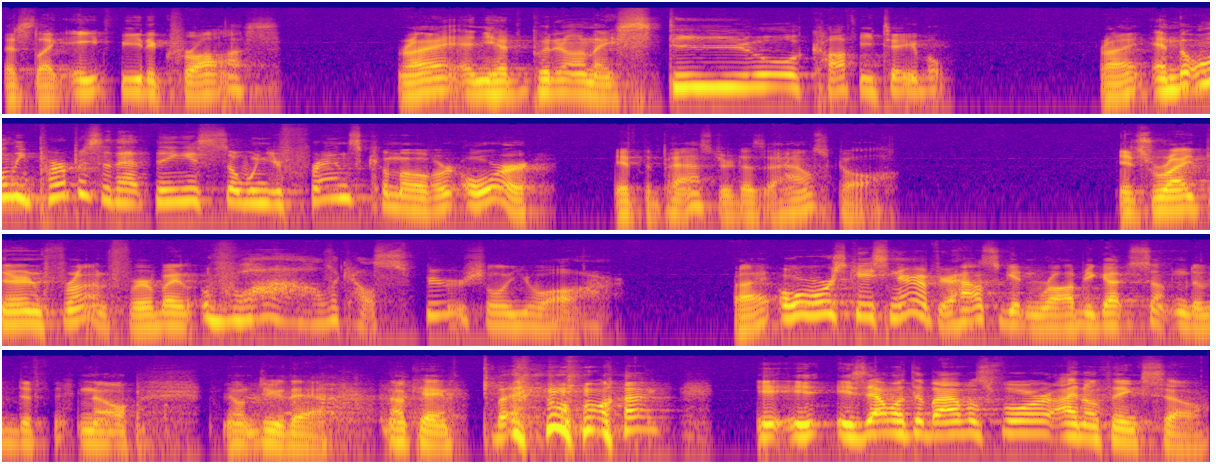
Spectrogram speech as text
that's like eight feet across, right? And you have to put it on a steel coffee table, right? And the only purpose of that thing is so when your friends come over, or if the pastor does a house call, it's right there in front for everybody. Wow, look how spiritual you are. Right? Or worst case scenario, if your house is getting robbed, you got something to defend. No, don't do that. Okay, but is that what the Bible's for? I don't think so.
